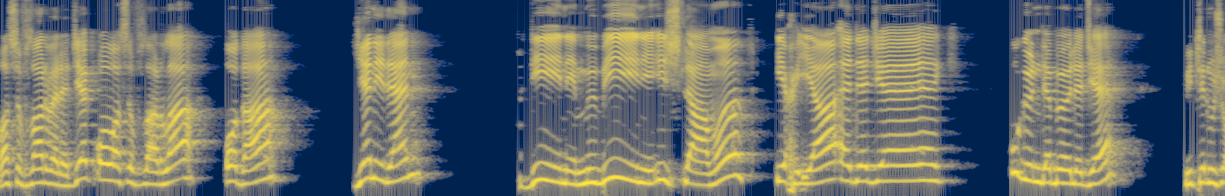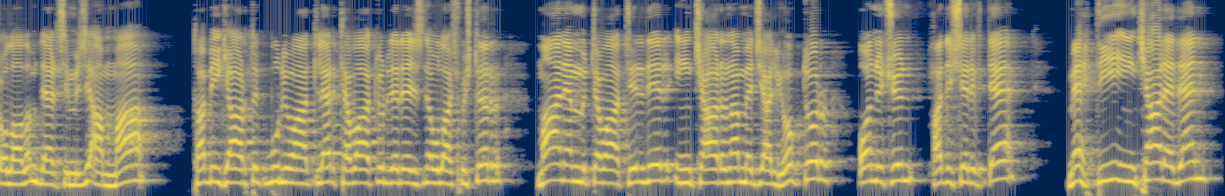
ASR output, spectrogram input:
vasıflar verecek. O vasıflarla o da yeniden dini mübini İslam'ı ihya edecek. Bugün de böylece bitirmiş olalım dersimizi ama tabii ki artık bu rivayetler tevatür derecesine ulaşmıştır. Manen mütevatirdir. İnkarına mecal yoktur. Onun için hadis-i şerifte Mehdi'yi inkar eden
